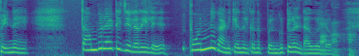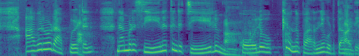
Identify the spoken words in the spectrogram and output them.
പിന്നെ തമ്പുരാട്ടി ജ്വല്ലറിയിൽ പൊന്ന് കാണിക്കാൻ നിൽക്കുന്ന പെൺകുട്ടികൾ ഉണ്ടാവുമല്ലോ. അവരോട് അപ്പേട്ടൻ നമ്മുടെ സീനത്തിന്റെ ചേലും കോലും ഒക്കെ ഒന്ന് പറഞ്ഞു കൊടുത്താൽ മതി.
